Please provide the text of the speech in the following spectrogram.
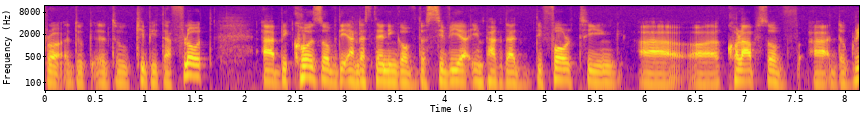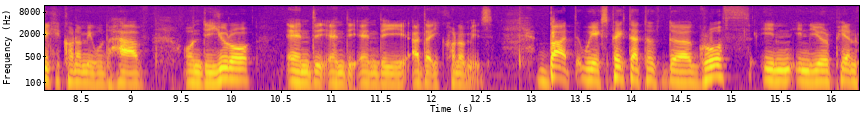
to, uh, to keep it afloat. Uh, because of the understanding of the severe impact that defaulting uh, collapse of the Greek economy would have on the euro and the, and the, and the other economies. But we expect that the growth in, in the European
